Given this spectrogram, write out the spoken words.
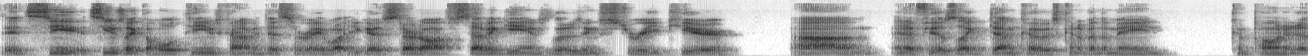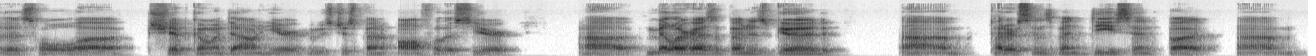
it see it seems like the whole team's kind of in disarray. What you guys start off seven games losing streak here, um, and it feels like Demko is kind of been the main component of this whole uh, ship going down here, who's just been awful this year. Uh, Miller hasn't been as good. Um, Pettersson's been decent, but um,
